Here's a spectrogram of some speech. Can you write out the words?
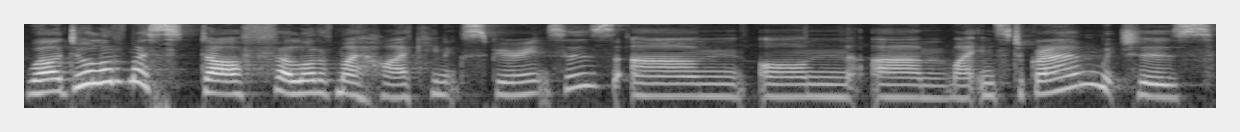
Well, I do a lot of my stuff, a lot of my hiking experiences um, on um, my Instagram, which is,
